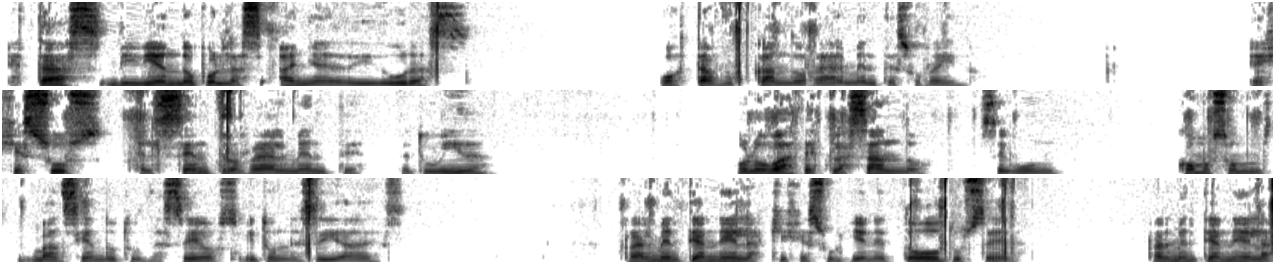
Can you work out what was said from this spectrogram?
¿Estás viviendo por las añadiduras? o estás buscando realmente su reino? ¿Es Jesús el centro realmente de tu vida? ¿O lo vas desplazando según cómo son, van siendo tus deseos y tus necesidades? ¿Realmente anhelas que Jesús llene todo tu ser? ¿Realmente anhelas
